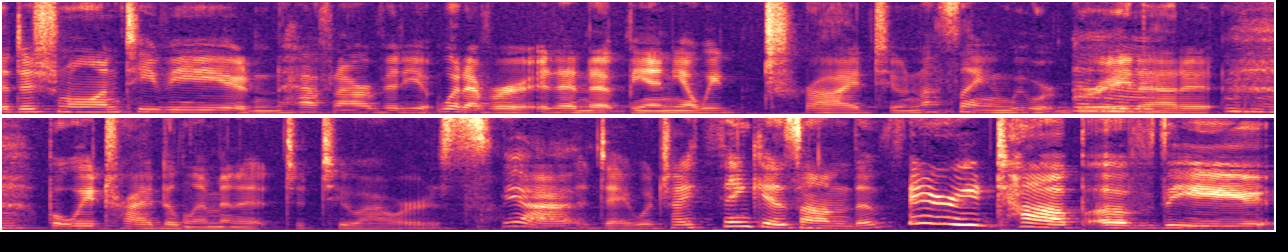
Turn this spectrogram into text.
additional on TV and half an hour video, whatever it ended up being. Yeah, we tried to. Not saying we were great Mhm. at it, Mhm. but we tried to limit it to two hours Yeah. a day, which I think is on the very top of the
